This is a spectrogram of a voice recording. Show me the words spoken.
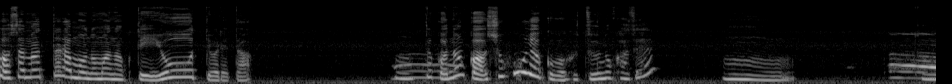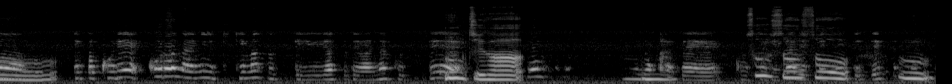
が治まったらもう飲まなくていいよって言われた、うん、だからなんか処方薬は普通の風邪？うん。そうやっぱこれコロナに効きますっていうやつではなくてうん違う。そうそうそう、うん、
